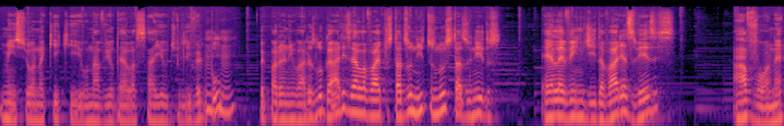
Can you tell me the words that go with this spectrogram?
menciona aqui que o navio dela saiu de Liverpool, Uhum. foi parando em vários lugares, ela vai para os Estados Unidos, nos Estados Unidos ela é vendida várias vezes, a avó, né?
